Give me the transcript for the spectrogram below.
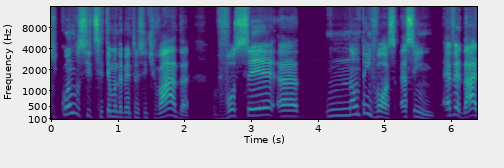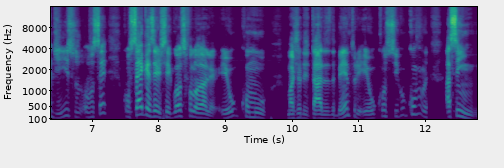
que quando se, se tem uma debenture incentivada, você uh, não tem voz. Assim, é verdade isso? Você consegue exercer, igual você falou, olha, eu como majoritário da Bentley, eu consigo, assim,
